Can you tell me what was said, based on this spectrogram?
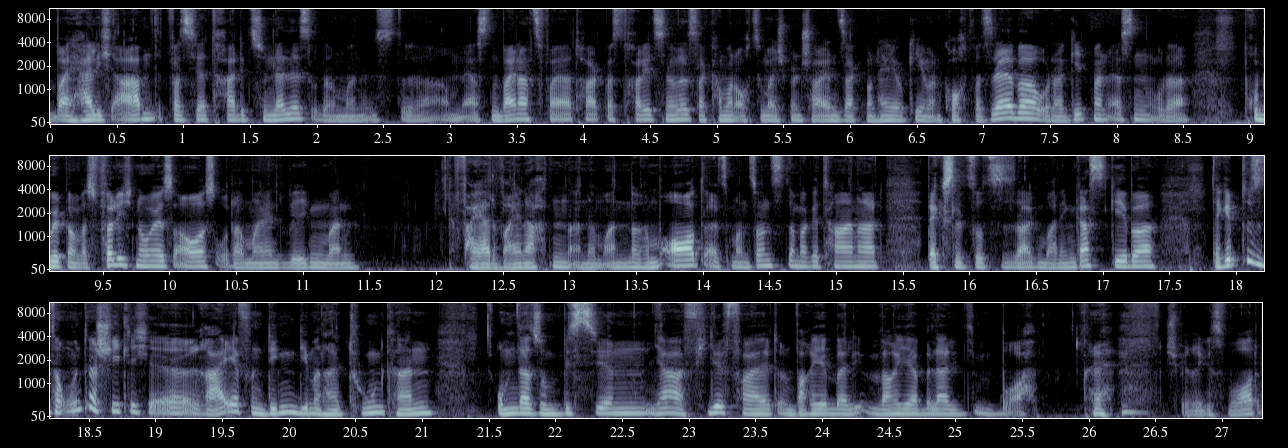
bei Heiligabend etwas sehr Traditionelles oder man isst äh, am ersten Weihnachtsfeiertag was Traditionelles, da kann man auch zum Beispiel entscheiden, sagt man, hey, okay, man kocht was selber oder geht man essen oder probiert man was völlig Neues aus oder meinetwegen man feiert Weihnachten an einem anderen Ort, als man sonst immer getan hat, wechselt sozusagen bei den Gastgeber. Da gibt es eine unterschiedliche Reihe von Dingen, die man halt tun kann, um da so ein bisschen ja, Vielfalt und Variabilität, boah, schwieriges Wort,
